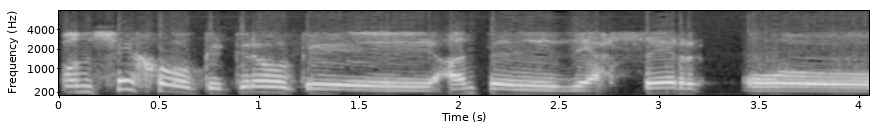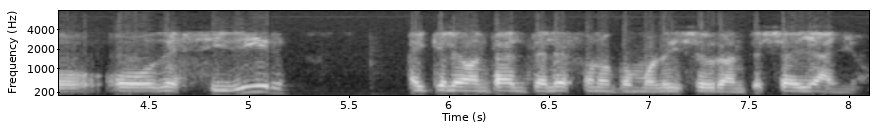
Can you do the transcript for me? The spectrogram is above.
Consejo que creo que antes de hacer o, o decidir, hay que levantar el teléfono como lo hice durante seis años.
